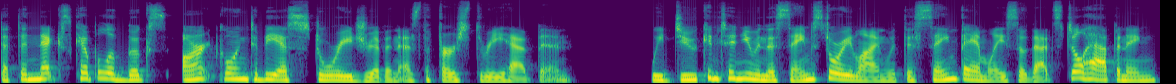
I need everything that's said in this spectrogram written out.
that the next couple of books aren't going to be as story driven as the first three have been. We do continue in the same storyline with the same family, so that's still happening,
